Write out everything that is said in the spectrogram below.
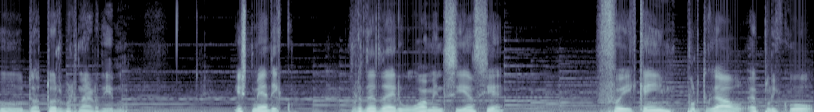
o Dr. Bernardino. Este médico, verdadeiro homem de ciência, foi quem em Portugal aplicou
